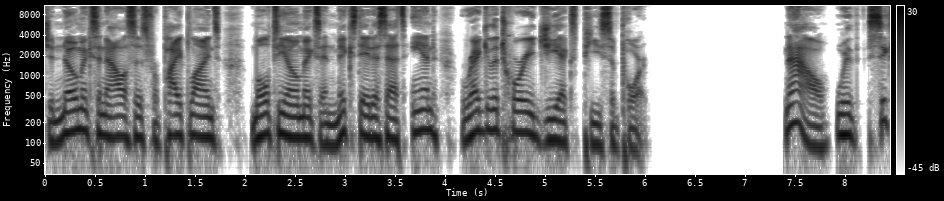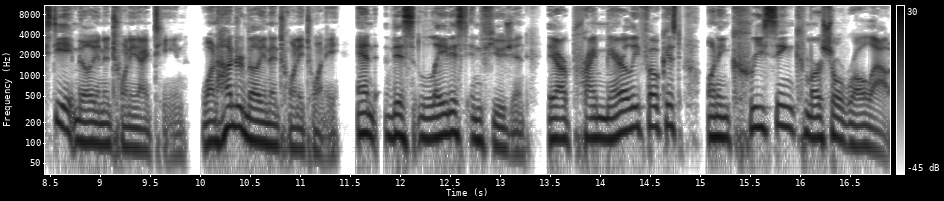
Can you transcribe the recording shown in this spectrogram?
genomics analysis for pipelines, multiomics and mixed data sets, and regulatory GXP support. Now, with 68 million in 2019, 100 million in 2020, and this latest infusion, they are primarily focused on increasing commercial rollout,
